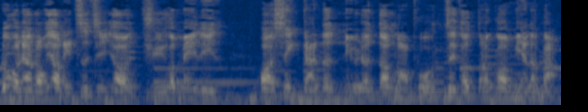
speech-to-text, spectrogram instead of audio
如果你要荣耀你自己，要娶一个美丽、啊性感的女人当老婆，这种祷告免了吧。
